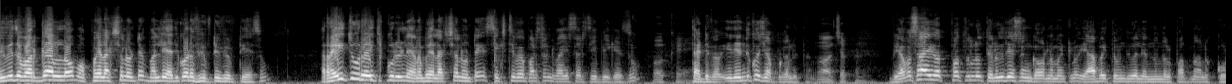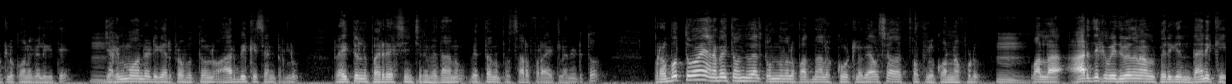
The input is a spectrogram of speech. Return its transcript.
వివిధ వర్గాల్లో ముప్పై లక్షలు ఉంటే మళ్ళీ అది కూడా ఫిఫ్టీ ఫిఫ్టీ వేసాం. రైతు రైతు కూలీలు ఎనభై లక్షలు ఉంటే సిక్స్టీ ఫైవ్ పర్సెంట్ వైఎస్ఆర్సీపీకి వేసాం ఓకే. థర్టీ ఫైవ్ ఇది ఎందుకో చెప్పగలుగుతాం? ఆ, చెప్పండి. వ్యవసాయ ఉత్పత్తులు తెలుగుదేశం గవర్నమెంట్లో యాభై తొమ్మిది వేల ఎనిమిది వందల పద్నాలుగు కోట్లు కొనగలిగితే జగన్మోహన్ రెడ్డి గారి ప్రభుత్వంలో ఆర్బీకే సెంటర్లు రైతులను పరిరక్షించిన విధానం విత్తనపు సరఫరా ఇట్లన్నిటితో ప్రభుత్వమే ఎనభై తొమ్మిది వేల తొమ్మిది వందల పద్నాలుగు కోట్ల వ్యవసాయ ఉత్పత్తులు కొన్నప్పుడు వాళ్ళ ఆర్థిక విధి విధానాలు పెరిగిన దానికి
